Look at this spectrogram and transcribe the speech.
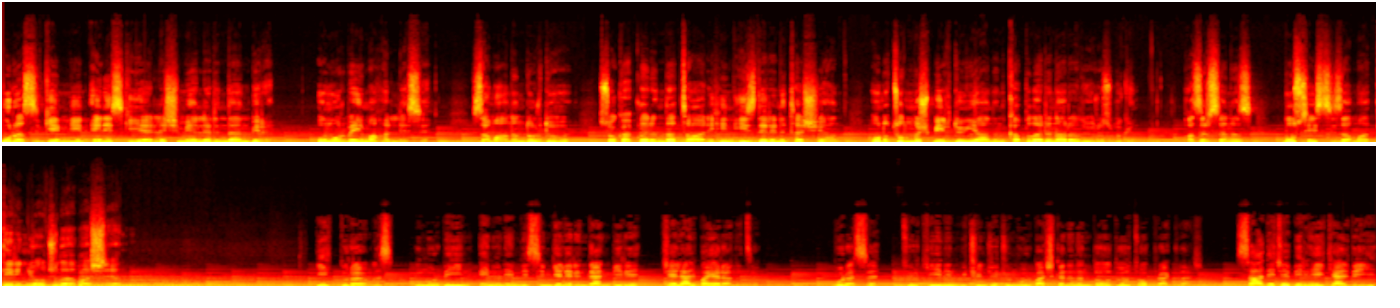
Burası Gemliğin en eski yerleşim yerlerinden biri. Umur Bey Mahallesi. Zamanın durduğu, sokaklarında tarihin izlerini taşıyan, unutulmuş bir dünyanın kapılarını aralıyoruz bugün. Hazırsanız bu sessiz ama derin yolculuğa başlayalım. İlk durağımız, Umur Bey'in en önemli simgelerinden biri, Celal Bayar Anıtı. Burası, Türkiye'nin 3. Cumhurbaşkanı'nın doğduğu topraklar. Sadece bir heykel değil,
